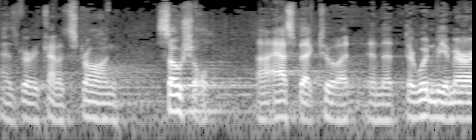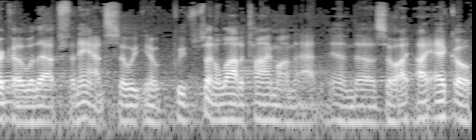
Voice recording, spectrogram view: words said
has very kind of strong social uh, aspect to it, and that there wouldn't be America without finance. So, you know, we've spent a lot of time on that, and uh, so I, I echo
